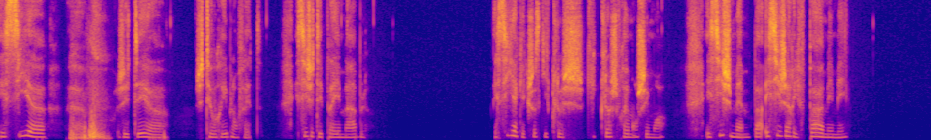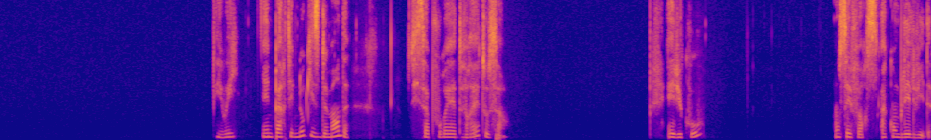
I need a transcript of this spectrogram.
Et si euh, euh, j'étais euh, j'étais horrible en fait? Et si j'étais pas aimable? Et s'il y a quelque chose qui cloche, qui cloche vraiment chez moi? Et si je m'aime pas Et si j'arrive pas à m'aimer? Et oui, il y a une partie de nous qui se demande si ça pourrait être vrai tout ça. Et du coup, on s'efforce à combler le vide,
